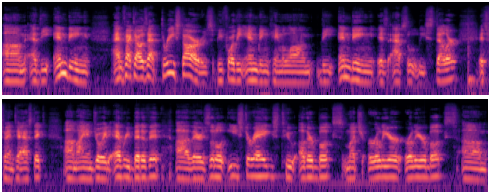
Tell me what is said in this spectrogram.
Um, at the ending, in fact, I was at three stars before the ending came along. The ending is absolutely stellar. It's fantastic. Um, I enjoyed every bit of it. Uh, there's little Easter eggs to other books, much earlier earlier books. Um,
